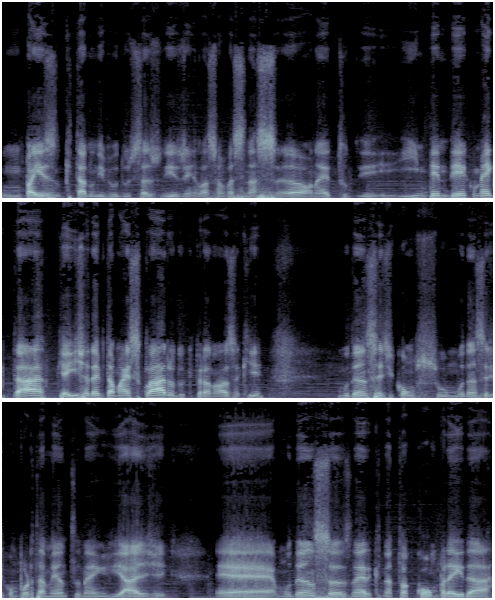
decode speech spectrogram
um país que está no nível dos Estados Unidos em relação à vacinação, né? Tudo, e, e entender como é que tá, que aí já deve estar tá mais claro do que para nós aqui mudança de consumo, mudança de comportamento, né, em viagem, é, mudanças, né, que na tua compra aí da,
